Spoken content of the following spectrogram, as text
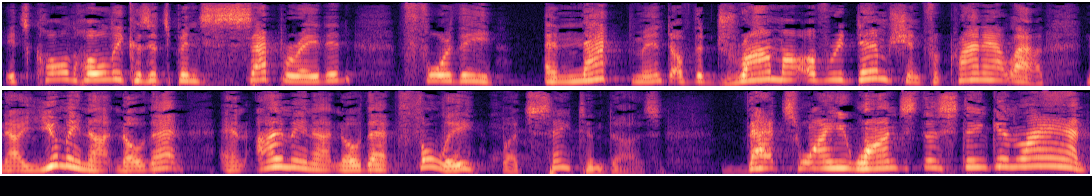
It's called holy because it's been separated for the enactment of the drama of redemption for crying out loud. Now you may not know that and I may not know that fully, but Satan does. That's why he wants the stinking land.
